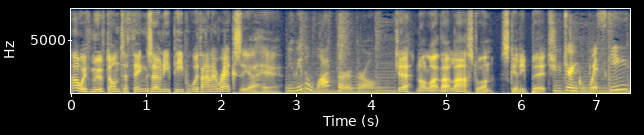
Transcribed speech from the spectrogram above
Oh, we've moved on to things only people with anorexia hear. You eat a lot for a girl. Yeah, not like that last one, skinny bitch. You drink whiskey?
